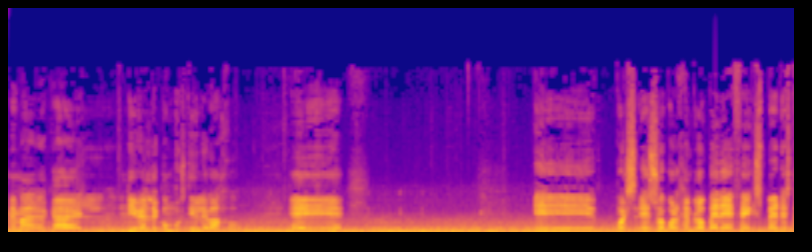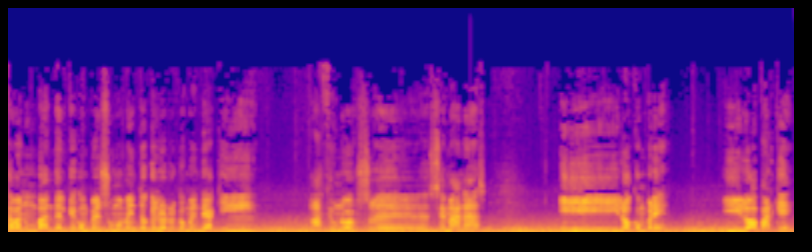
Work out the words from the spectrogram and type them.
me marca el nivel de combustible bajo. Eh, eh, pues eso, por ejemplo, PDF Expert estaba en un bundle que compré en su momento, que lo recomendé aquí hace unas semanas, y lo compré y lo aparqué.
